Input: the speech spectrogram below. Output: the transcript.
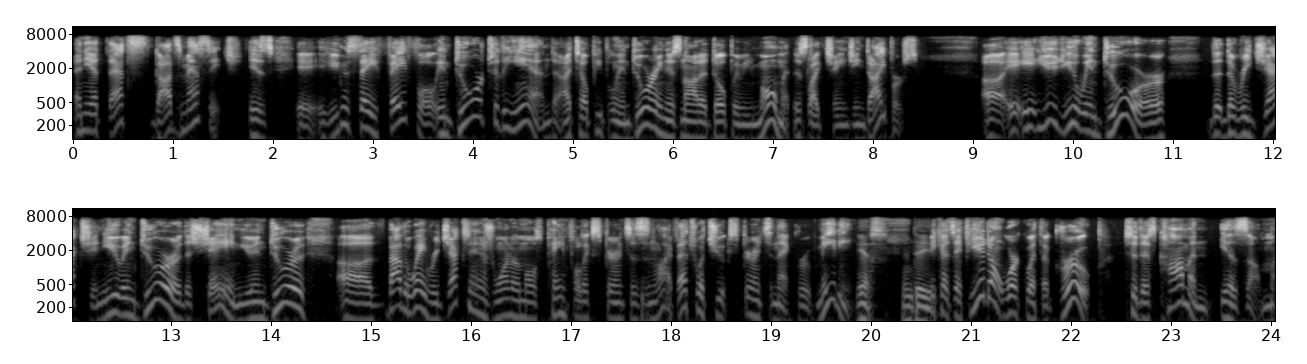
and yet that's God's message. Is if you can stay faithful, endure to the end. I tell people enduring is not a dopamine moment. It's like changing diapers. Uh, it, you you endure the, the rejection. You endure the shame. You endure. Uh, by the way, rejection is one of the most painful experiences in life. That's what you experience in that group meeting. Yes, indeed. Because if you don't work with a group to this commonism,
